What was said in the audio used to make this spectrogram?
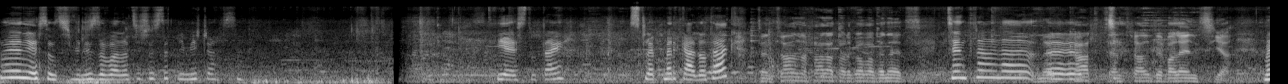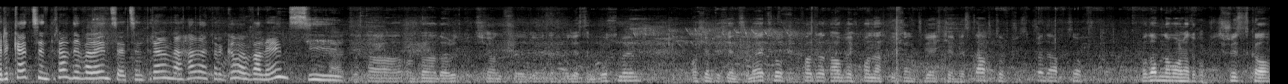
No ja nie jestem cywilizowana coś ostatnimi czasy. Jest tutaj sklep Mercado, tak? Centralna hala targowa Wenecji. Centralna... E, Mercat Central de Valencia. Mercat Central de Valencia, centralna hala targowa Walencji. Została oddana do użytku w 1928. 8000 metrów kwadratowych, ponad 1200 wystawców czy sprzedawców. Podobno można tu kupić wszystko.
